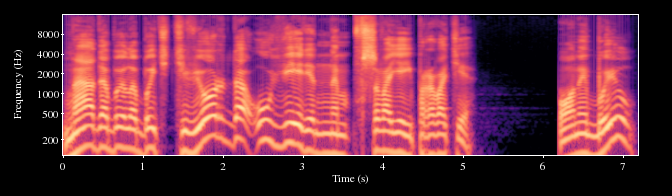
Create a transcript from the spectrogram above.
надо было быть твердо уверенным в своей правоте. Он и был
